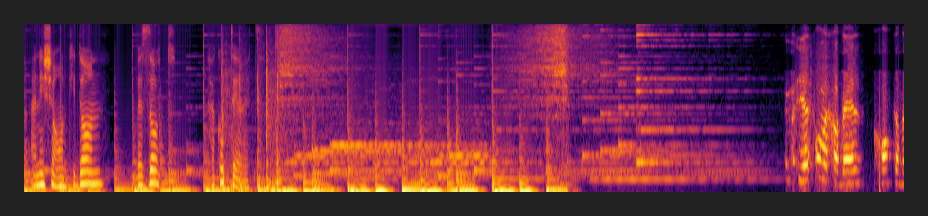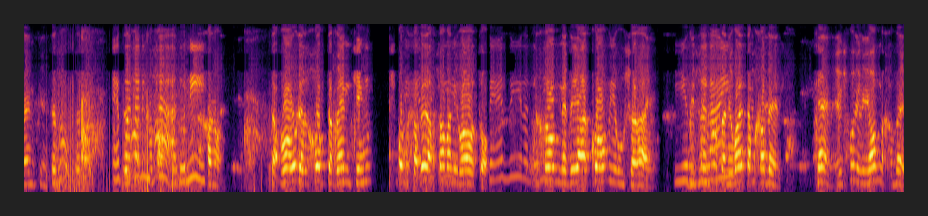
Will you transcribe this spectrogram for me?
אני שרון קידון, וזאת הכותרת. יש פה מחבל, רחוב טבנקין, תזוז, תזוז. איפה אתה נמצא, אדוני? תבואו לרחוב טבנקין, יש פה מחבל, עכשיו אני רואה אותו. באיזה עיר, אדוני? רחוב נווה יעקב, ירושלים. בזריזות, אני ירושלים? רואה את המחבל. כן, יש פה יריון מחבל.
